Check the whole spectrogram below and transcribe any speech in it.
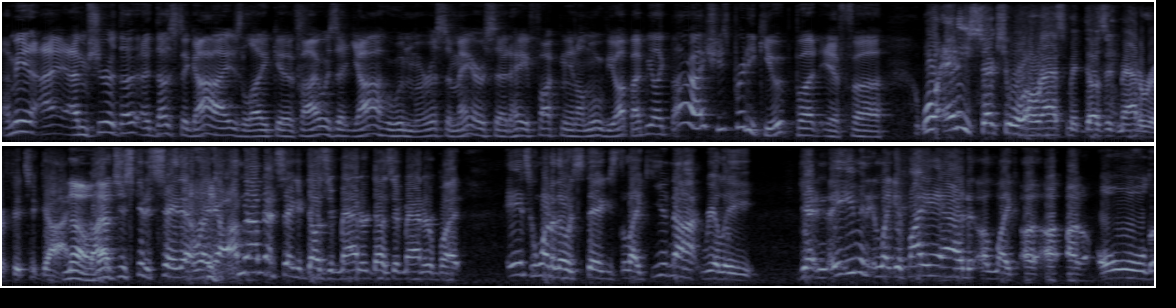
I mean, I, am sure it, do, it, does to guys. Like, if I was at Yahoo and Marissa Mayer said, "Hey, fuck me and I'll move you up," I'd be like, "All right, she's pretty cute." But if uh, well, any sexual harassment doesn't matter if it's a guy. No, I'm just going to say that right now. I'm not, I'm not saying it doesn't matter, doesn't matter, but it's one of those things. Like, you're not really getting even like if I had a, like a, a, an old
